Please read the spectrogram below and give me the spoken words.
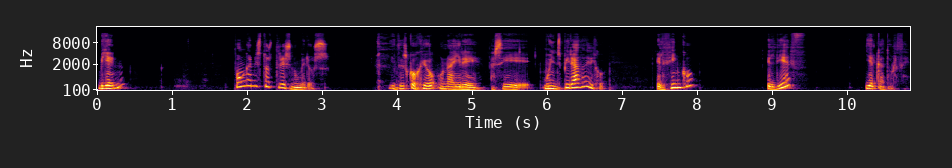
bien, pongan estos tres números. Y entonces cogió un aire así muy inspirado y dijo, el 5, el 10 y el 14.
